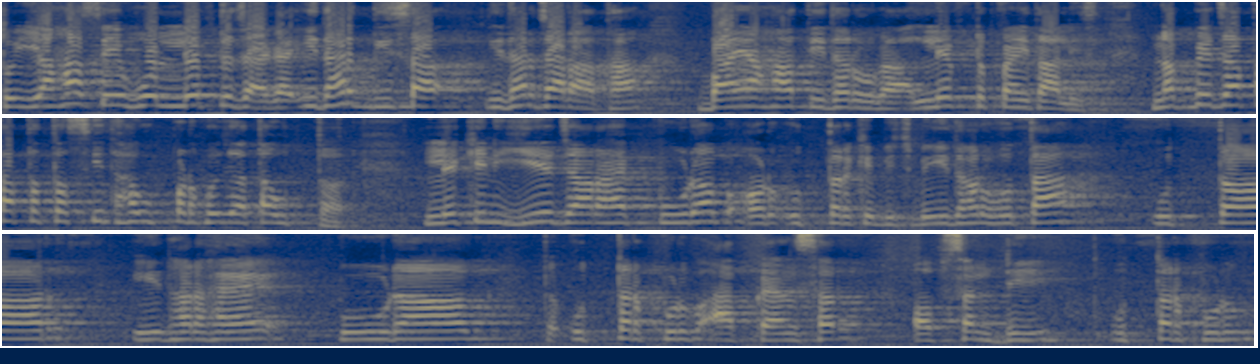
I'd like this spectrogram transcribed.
तो यहाँ से वो लेफ़्ट जाएगा। इधर दिशा, इधर जा रहा था, बायां हाथ इधर होगा, लेफ़्ट 45 90 जाता था तो सीधा ऊपर हो जाता उत्तर। लेकिन ये जा रहा है पूरब और उत्तर के बीच में। इधर होता उत्तर, इधर है पूरब तो उत्तर पूर्व आपका आंसर ऑप्शन डी, उत्तर पूर्व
